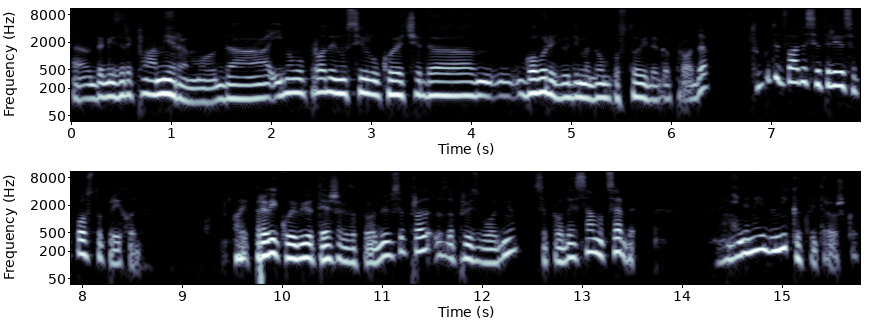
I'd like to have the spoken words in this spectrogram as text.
da ga izreklamiramo, da imamo prodajnu silu koja će da govori ljudima da on postoji da ga proda, to bude 20-30% prihoda. Ovaj prvi koji je bio težak za prodaju, se pro, za proizvodnju, se prodaje sam od sebe. Njega ne idu nikakvi troškovi.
